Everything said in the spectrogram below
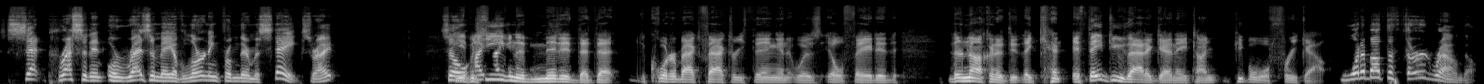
set precedent or resume of learning from their mistakes, right? So yeah, but I- he I- even admitted that that the quarterback factory thing and it was ill fated. They're not going to do. They can't. If they do that again, anytime people will freak out. what about the third round though?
